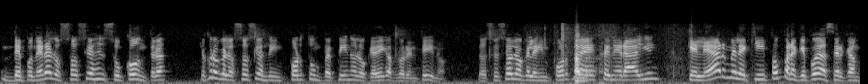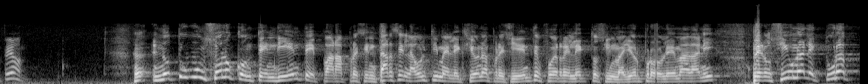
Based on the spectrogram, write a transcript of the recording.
de poner a los socios en su contra. Yo creo que a los socios les importa un pepino lo que diga Florentino. Los socios lo que les importa es tener a alguien que le arme el equipo para que pueda ser campeón. No tuvo un solo contendiente para presentarse en la última elección a presidente, fue reelecto sin mayor problema, Dani, pero sí una lectura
